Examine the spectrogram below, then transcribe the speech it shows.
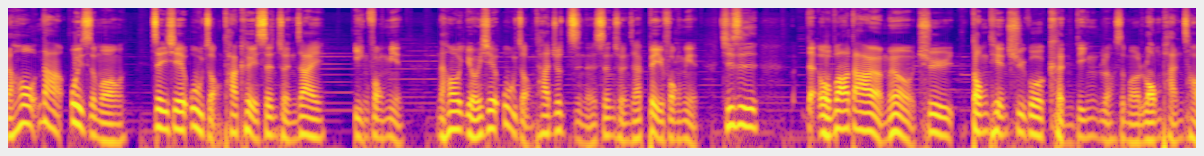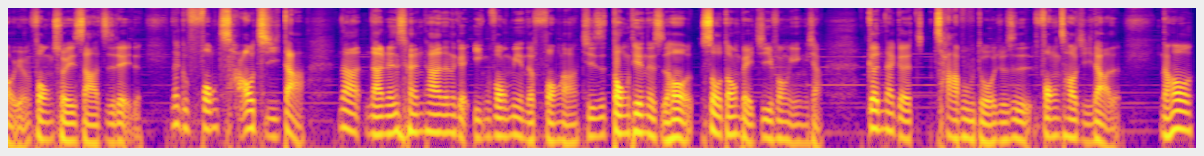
然后那为什么这些物种它可以生存在迎风面，然后有一些物种它就只能生存在背风面？其实我不知道大家有没有去冬天去过垦丁什么龙盘草原风吹沙之类的，那个风超级大。那南人山它的那个迎风面的风啊，其实冬天的时候受东北季风影响。跟那个差不多，就是风超级大的，然后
